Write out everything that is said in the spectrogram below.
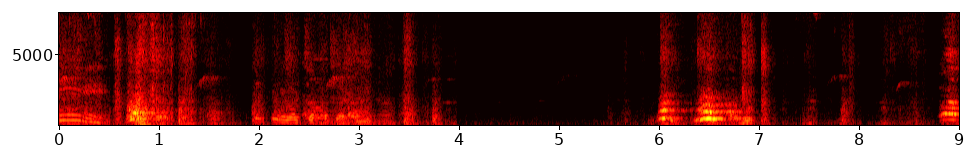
eh? ¿Qué te va a echar las gallinas? Oh.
